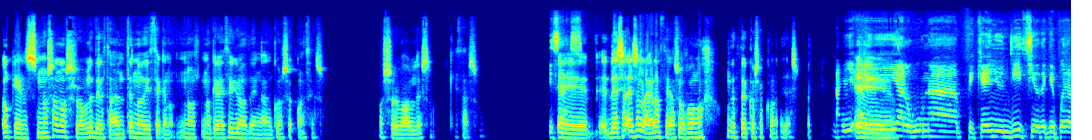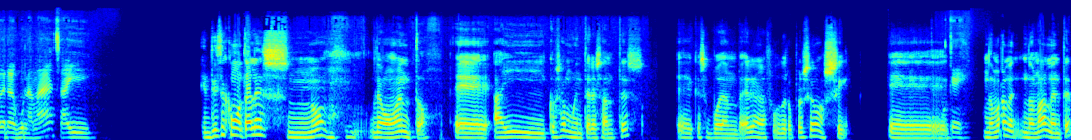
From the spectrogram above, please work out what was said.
aunque no sean observables directamente, no dice que no, no, no quiere decir que no tengan consecuencias observables, quizás. Eh, esa, esa es la gracia, supongo, de hacer cosas con ellas. ¿Hay, eh, hay algún pequeño indicio de que puede haber alguna más? ¿Hay... Indicios como tales, no, de momento. Eh, hay cosas muy interesantes eh, que se pueden ver en el futuro próximo, sí. Eh, ¿Cómo qué? normalmente,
